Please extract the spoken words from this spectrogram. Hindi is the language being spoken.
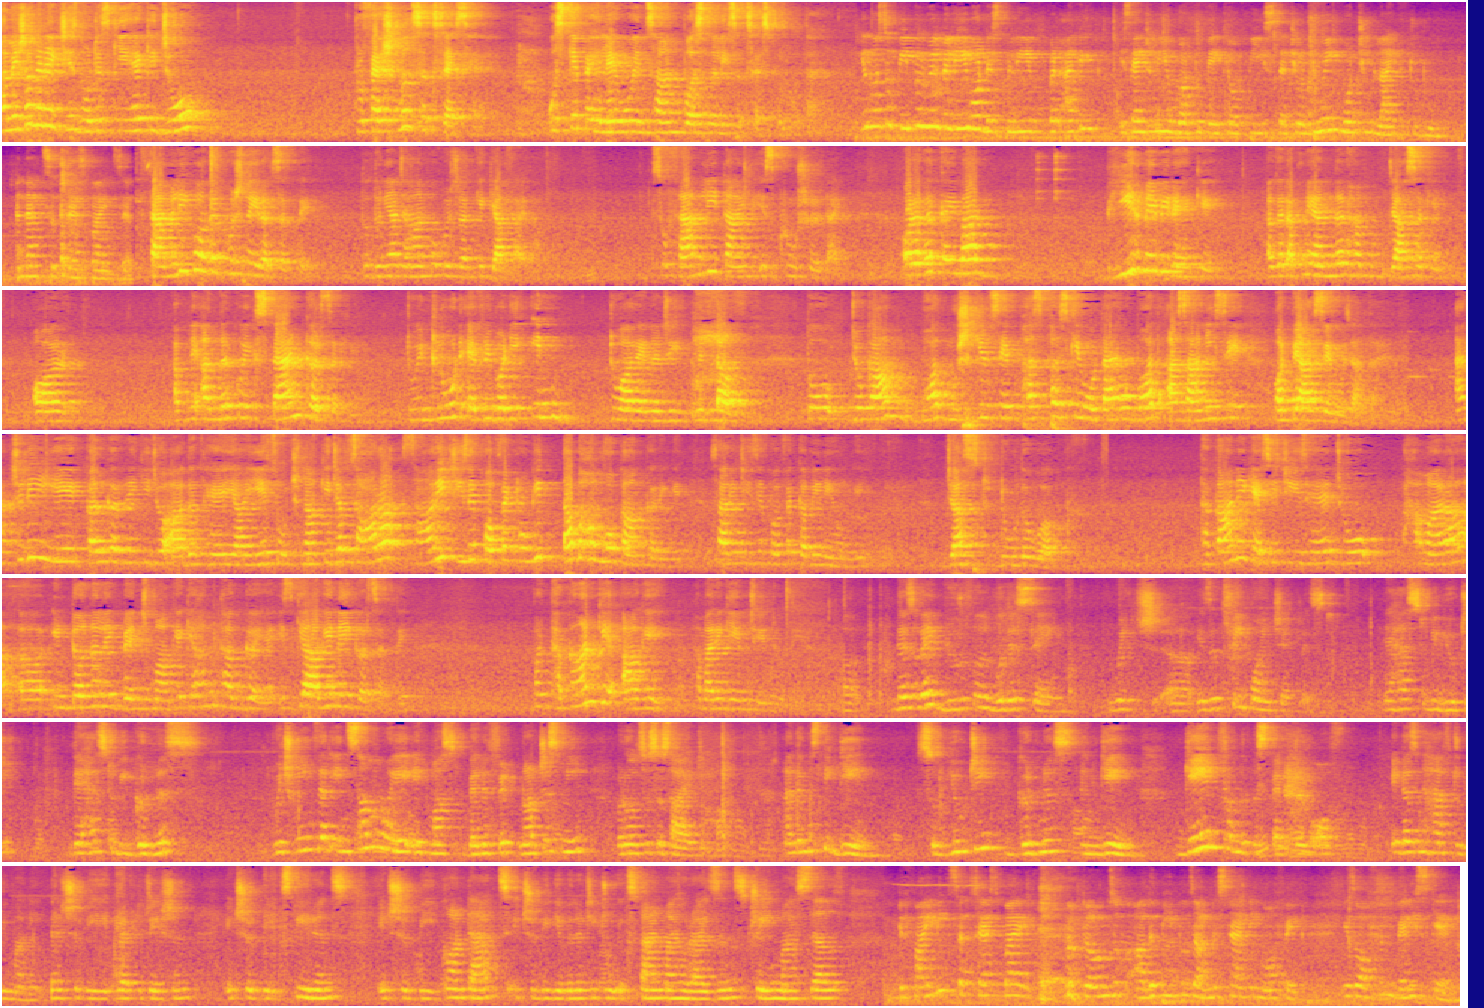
हमेशा मैंने एक चीज़ नोटिस की है कि जो प्रोफेशनल सक्सेस है उसके पहले वो इंसान पर्सनली सक्सेसफुल होता है You know, so people will believe or disbelieve, but I think essentially you've got to make your peace that you're doing what you like to do. And that's success by itself. Family को अगर खुश नहीं रख सकते तो दुनिया जहान को खुश रख के क्या फ़ायदा so family time is crucial time और अगर कई बार भीड़ में भी रह के अगर अपने अंदर हम जा सकें और अपने अंदर को एक्सपैंड कर सकें to include everybody into our energy with love तो जो काम बहुत मुश्किल से फंस फंस के होता है, वो बहुत आसानी से और प्यार से हो जाता है। एक्चुअली ये कल करने की जो आदत है या ये सोचना कि जब सारा, सारी चीज़ें परफेक्ट होंगी, तब हम वो काम करेंगे। सारी चीज़ें परफेक्ट कभी नहीं होंगी। जस्ट डू द वर्क थकान एक ऐसी चीज़ है जो हमारा इंटरनल एक बेंचमार्क है कि हम थक गए हैं, इसके आगे नहीं कर सकते। पर थकान के आगे हमारी गेम चेंज होती है। There is a very beautiful Buddhist saying which is a three point checklist there has to be beauty there has to be goodness which means that in some way it must benefit not just me but also society and there must be gain so beauty goodness and gain gain from the perspective of it doesn't have to be money. It should be reputation, it should be experience, it should be contacts, it should be the ability to expand my horizons, train myself. Defining success by the terms of other people's understanding of it is often very scary.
